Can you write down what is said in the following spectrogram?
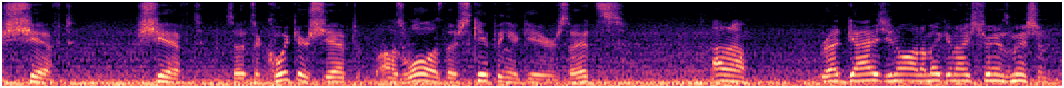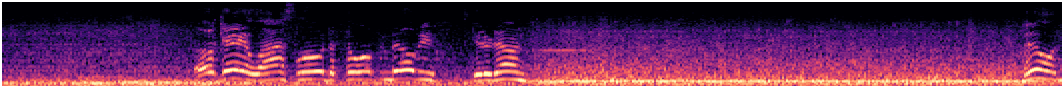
shift, shift. So it's a quicker shift as well as they're skipping a gear. So it's, I don't know, red guys, you know how to make a nice transmission. Okay, last load to fill up in Bellevue. Let's get her done. Filling.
